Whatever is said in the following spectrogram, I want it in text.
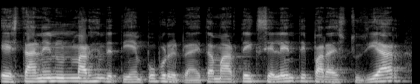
están en un margen de tiempo por el planeta Marte excelente para estudiar,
